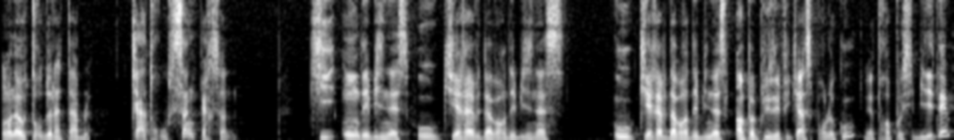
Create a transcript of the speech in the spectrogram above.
On a autour de la table 4 ou 5 personnes qui ont des business ou qui rêvent d'avoir des business ou qui rêvent d'avoir des business un peu plus efficaces pour le coup, il y a trois possibilités,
